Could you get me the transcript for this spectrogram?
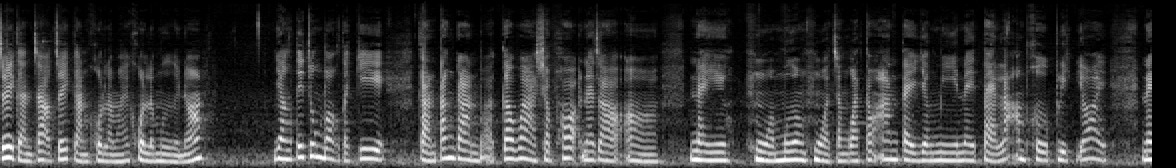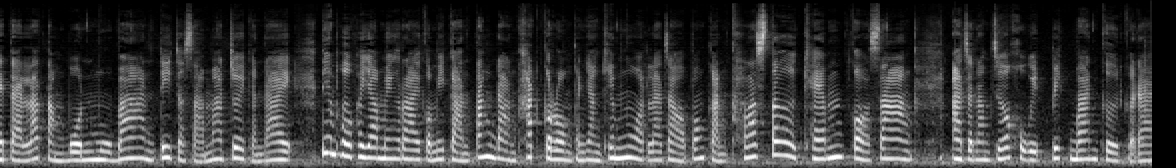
ช่วยกันเจ้าช่วยกันคนละไม้คนละมือเนาะ อย่างที่จุงบอกตะกี้การตั้งด่านกก็ว่าเฉพาะนะเจ้าในหัวเมืองหัวจังหวัดเต้าอันแต่ยังมีในแต่ละอำเภอปลีกย่อย ในแต่ละตำบลหมู่บ้านที่จะสามารถช่วยกันได้ ที่อำเภอพญาเมงรายก็มีการตั้งด่านคัดกรองกันอย่างเข้มงวดและจะป้องกันคลัสเตอร์แคมป์ก่อสร้าง อาจจะนำเชื้อโควิดปิกบ้านเกิดก็ได้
